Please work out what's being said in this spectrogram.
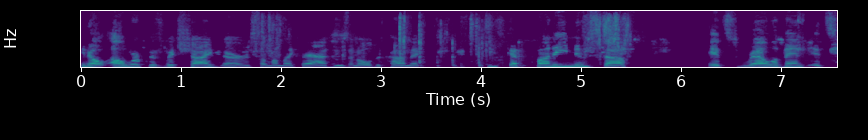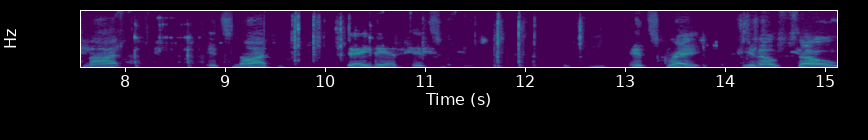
you know, I'll work with Ritch Shydner or someone like that, who's an older comic. He's got funny new stuff, it's relevant. It's not it's not dated. It's it's great. You know, so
